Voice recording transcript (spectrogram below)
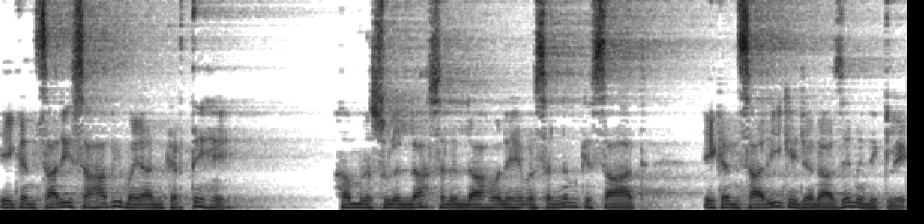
ایک انصاری صحابی بیان کرتے ہیں، ہم رسول اللہ صلی اللہ علیہ وسلم کے ساتھ ایک انصاری کے جنازے میں نکلے۔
